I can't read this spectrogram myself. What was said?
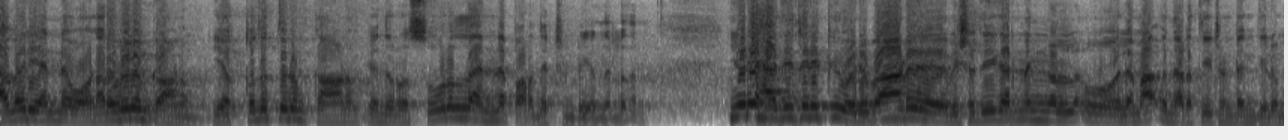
അവർ എന്നെ ഉണർവിലും കാണും യക്കുതത്തിലും കാണും എന്ന് റസൂലുള്ള എന്നെ പറഞ്ഞിട്ടുണ്ട് എന്നുള്ളത്. ഈ ഒരു ഹദീത്തിലേക്ക് ഒരുപാട് വിശദീകരണങ്ങൾ ഉലമ നടത്തിയിട്ടുണ്ടെങ്കിലും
